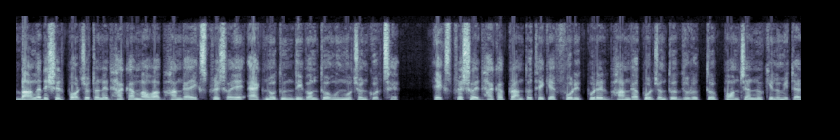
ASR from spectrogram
বাংলাদেশের পর্যটনে ঢাকা মাওয়া ভাঙ্গা এক্সপ্রেসওয়ে এক নতুন দিগন্ত উন্মোচন করছে। এক্সপ্রেসওয়ে ঢাকা প্রান্ত থেকে ফরিদপুরের ভাঙ্গা পর্যন্ত দূরত্ব পঞ্চান্ন কিলোমিটার।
